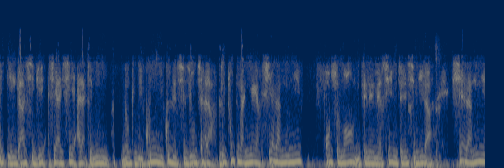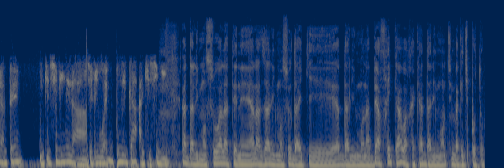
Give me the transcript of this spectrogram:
inda shige à la alakemini donc du coup ni coup de décision là de toute manière si elle a mouni franchement tenez merci mtene là. si elle a mouni à peine ekesili na série web mbeka akesili adalimo so ala tene ala à la so da yeke Adali Mona, beafrika waka yeke adalimo ti mbage ti poto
